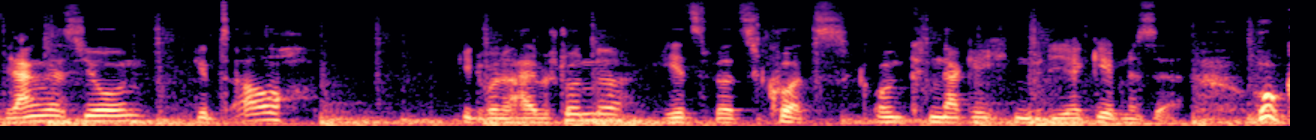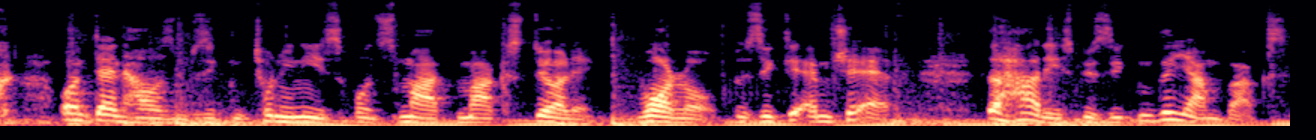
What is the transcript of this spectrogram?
Die Langversion gibt es auch Geht über eine halbe Stunde. Jetzt wird's kurz und knackig nur die Ergebnisse. Hook und Denhausen besiegten Tony Nies und Smart Mark Sterling. Warlow besiegte MJF. The Hardys besiegten The Young Bucks.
